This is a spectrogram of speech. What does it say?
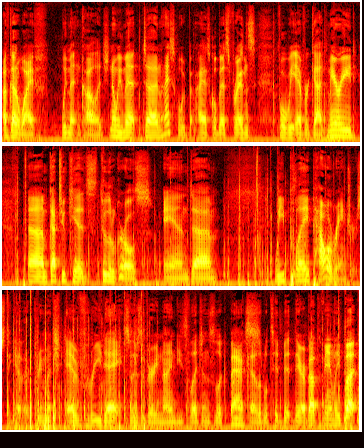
I've got a wife. We met in college. No, we met uh, in high school. We were high school best friends before we ever got married. Um, got two kids, two little girls, and um, we play Power Rangers together pretty much every day. So there's a very 90s Legends look back, Nice. a little tidbit there about the family. But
